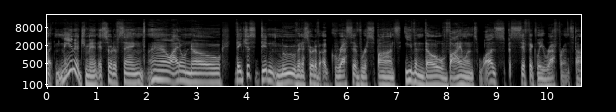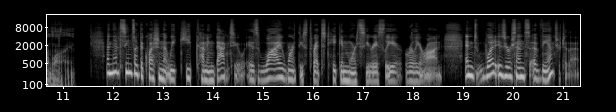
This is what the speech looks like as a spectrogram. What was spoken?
But management is sort of saying, "Oh, I don't know." They just didn't move in a sort of aggressive response even though violence was specifically referenced online. And that seems like the question that we keep coming back to is why weren't these threats taken more seriously earlier on? And what is your sense of the answer to that?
